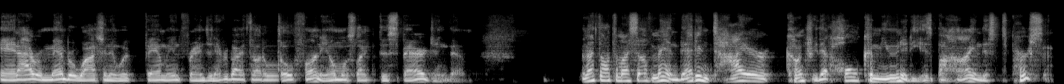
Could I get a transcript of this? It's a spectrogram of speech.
And I remember watching it with family and friends, and everybody thought it was so funny, almost like disparaging them. And I thought to myself, man, that entire country, that whole community is behind this person.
